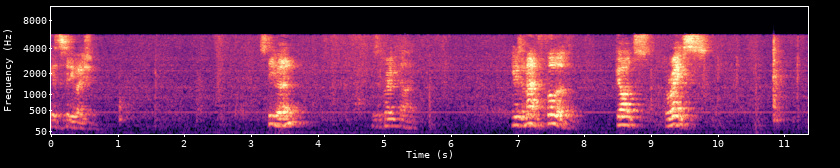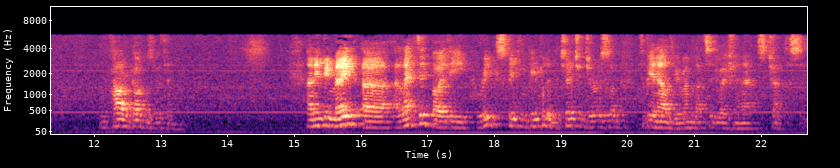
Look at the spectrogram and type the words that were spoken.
Here's the situation. Stephen was a great guy. He was a man full of God's grace. And the power of God was with him. And he'd been made uh, elected by the Greek speaking people in the church of Jerusalem to be an elder. You remember that situation in Acts chapter 6.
